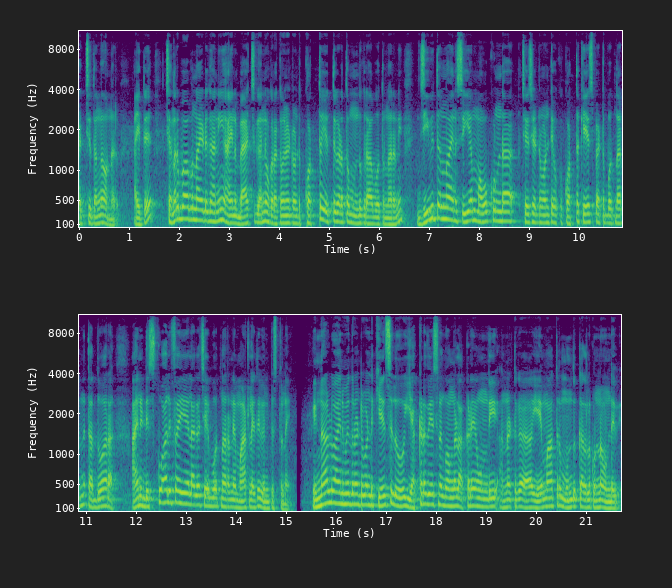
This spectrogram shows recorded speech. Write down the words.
ఖచ్చితంగా ఉన్నారు. అయితే చంద్రబాబు నాయుడు కానీ ఆయన బ్యాచ్ కానీ ఒక రకమైనటువంటి కొత్త ఎత్తుగడతో ముందుకు రాబోతున్నారని జీవితంలో ఆయన సీఎం అవ్వకుండా చేసేటువంటి ఒక కొత్త కేసు పెట్టబోతున్నారని తద్వారా ఆయన డిస్క్వాలిఫై అయ్యేలాగా చేయబోతున్నారనే మాటలు అయితే వినిపిస్తున్నాయి. ఇన్నాళ్ళు ఆయన మీద ఉన్నటువంటి కేసులు ఎక్కడ వేసిన గొంగళ అక్కడే ఉంది అన్నట్టుగా ఏమాత్రం ముందుకు కదలకుండా ఉండేవి.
